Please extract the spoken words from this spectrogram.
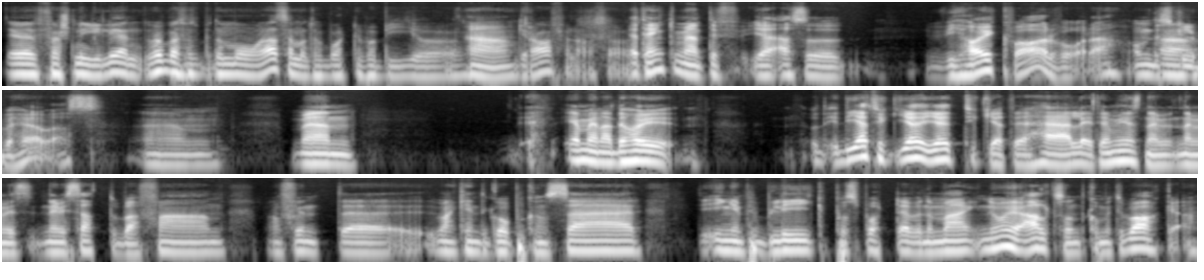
det var först nyligen, det var bara någon månad sedan man tog bort det på biograferna Ja. så. Jag tänker mig att det, ja, alltså, vi har ju kvar våra om det skulle behövas. Ehm, men jag menar, det har ju jag, tycker, jag, jag tycker att det är härligt. Jag minns när vi, när vi, när vi satt och bara fan, man, får inte, man kan inte gå på konsert, det är ingen publik på sportevenemang. Nu har ju allt sånt kommit tillbaka.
